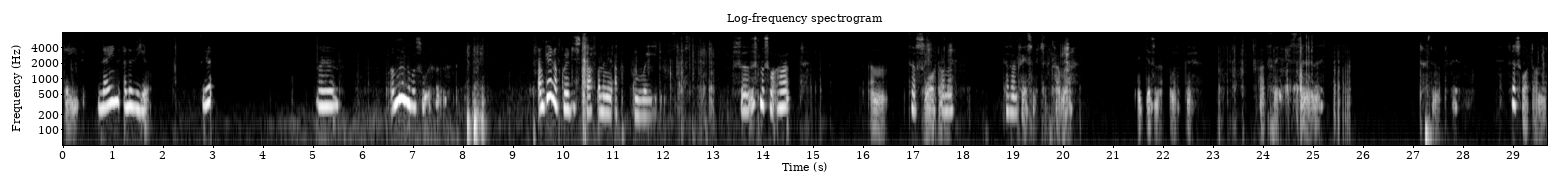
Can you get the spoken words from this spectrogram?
days, nine and a zero. So yeah, and I'm gonna give a sword. I'm getting upgraded stuff, and I mean upgraded stuff. So this is my SWAT hat. Um, says SWAT on it. Because I'm facing it to the camera. It doesn't look good. Hard face. So like, just not face. SWAT on it.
